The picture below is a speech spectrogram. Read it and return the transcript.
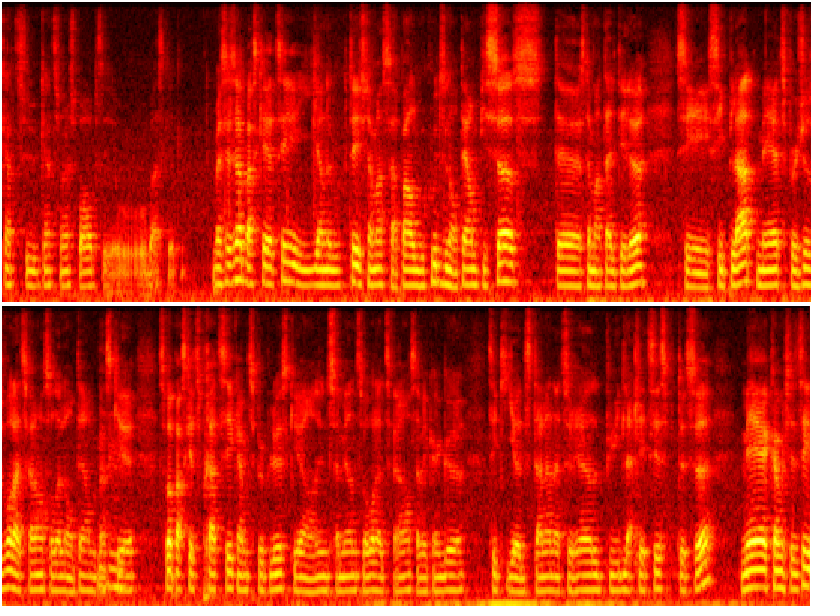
Quand tu, quand tu fais un sport, au, au basket. là. Ben c'est ça, parce que, tu sais, il y en a beaucoup, justement, ça parle beaucoup du long terme. Puis ça, cette, cette mentalité-là, c'est plate, mais tu peux juste voir la différence sur le long terme. Parce Mhm. que c'est pas parce que tu pratiques un petit peu plus qu'en une semaine, tu vas voir la différence avec un gars, qui a du talent naturel, puis de l'athlétisme, puis tout ça. Mais comme je te dis, c'est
